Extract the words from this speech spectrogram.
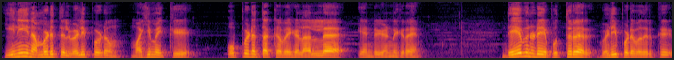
இனி நம்மிடத்தில் வெளிப்படும் மகிமைக்கு ஒப்பிடத்தக்கவைகள் அல்ல என்று எண்ணுகிறேன். தேவனுடைய புத்திரர் வெளிப்படுவதற்கு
